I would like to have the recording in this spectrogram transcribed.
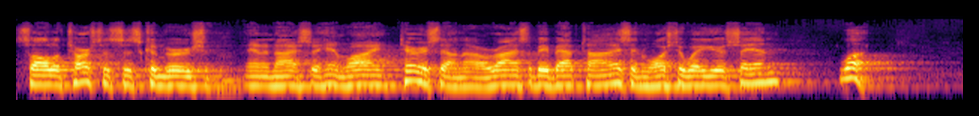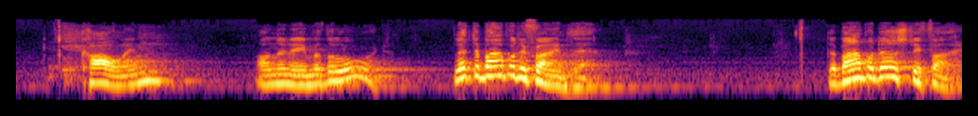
Saul of Tarsus's conversion. Ananias to him, Why tarriest thou now? Arise to be baptized and wash away your sin. What? Calling on the name of the Lord. Let the Bible define that. The Bible does define.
